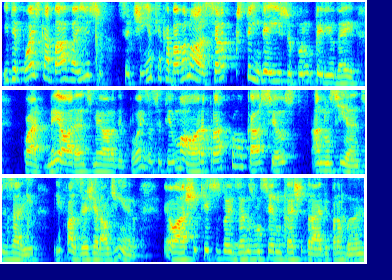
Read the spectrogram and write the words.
E depois acabava isso, você tinha que acabava na hora. Se ela estender isso por um período aí meia hora antes, meia hora depois, você tem uma hora para colocar seus anunciantes aí e fazer gerar o dinheiro. Eu acho que esses dois anos vão ser um test drive para a Band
